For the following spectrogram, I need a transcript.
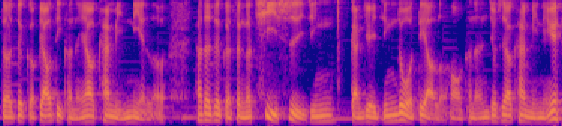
的这个标的可能要看明年了，它的这个整个气势已经感觉已经弱掉了哈，可能就是要看明年，因为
